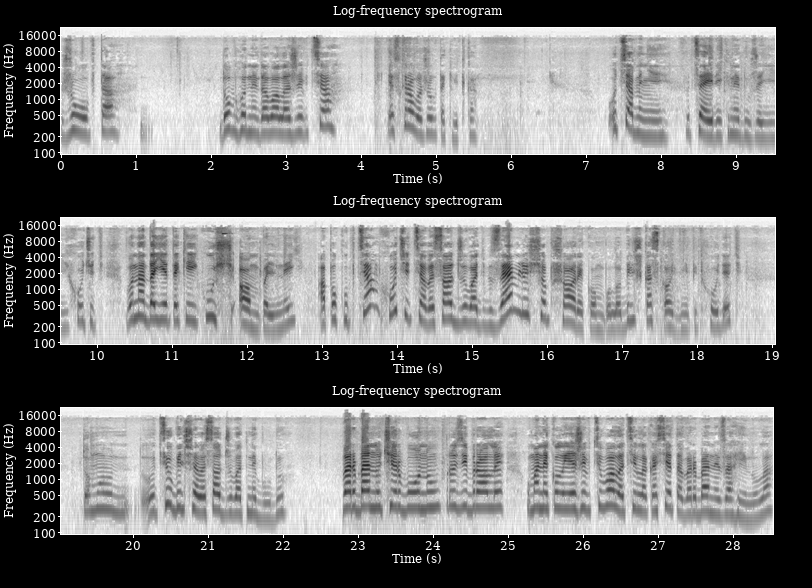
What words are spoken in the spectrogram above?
жовта, довго не давала живця, яскраво жовта квітка. Оця мені в цей рік не дуже її хочуть. Вона дає такий кущ ампельний, а покупцям хочеться висаджувати в землю, щоб шариком було. Більш каскадні підходять. Тому оцю більше висаджувати не буду. Вербену червону розібрали. У мене, коли я живцювала, ціла касета вербени загинула.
